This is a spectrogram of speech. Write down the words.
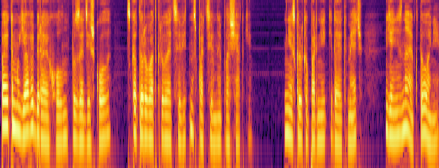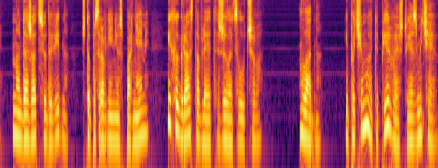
Поэтому я выбираю холм позади школы с которого открывается вид на спортивные площадки. Несколько парней кидают мяч. Я не знаю, кто они, но даже отсюда видно, что по сравнению с парнями их игра оставляет желать лучшего. Ладно. И почему это первое, что я замечаю?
